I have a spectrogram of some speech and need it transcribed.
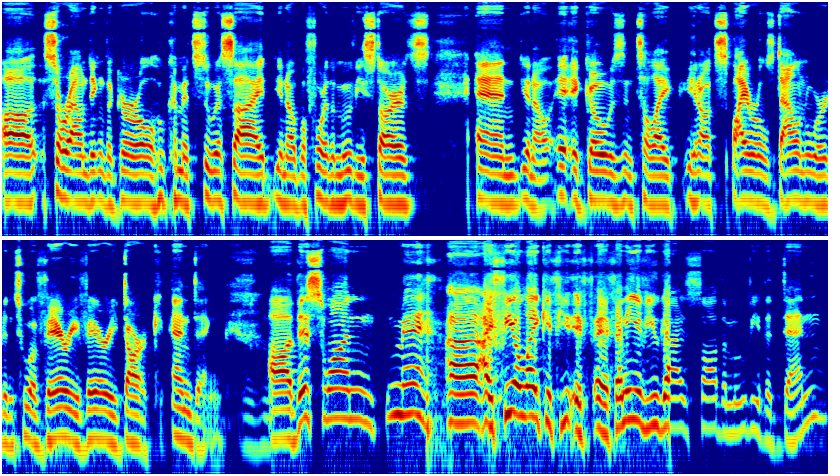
Uh, surrounding the girl who commits suicide, you know, before the movie starts, and you know, it, it goes into like, you know, it spirals downward into a very, very dark ending. Uh, this one, meh. Uh, I feel like if you, if if any of you guys saw the movie The Den,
